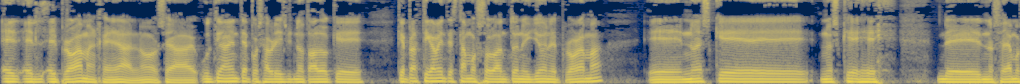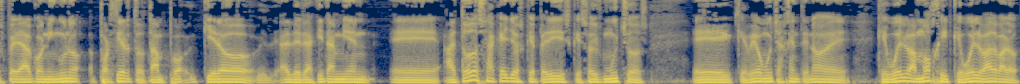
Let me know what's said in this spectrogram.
el, programa en general, ¿no? O sea, últimamente pues habréis notado que, que prácticamente estamos solo Antonio y yo en el programa. Eh, no es que no es que nos hayamos peleado con ninguno. Por cierto, tampoco quiero desde aquí también eh, a todos aquellos que pedís, que sois muchos, eh, que veo mucha gente, ¿no? Eh, que vuelva Mojit, que vuelva Álvaro.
